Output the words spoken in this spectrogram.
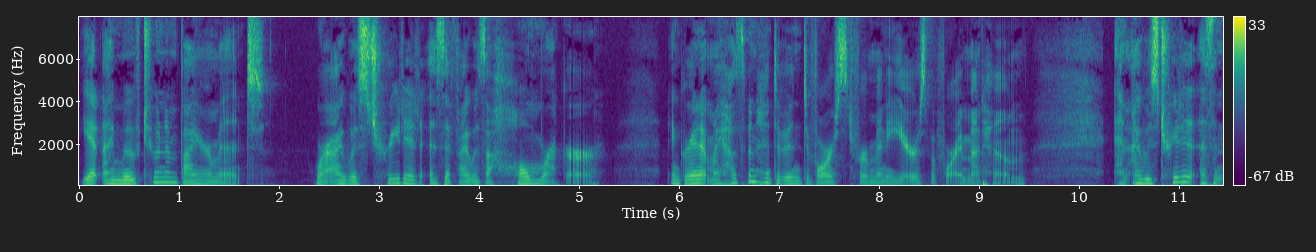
Yet I moved to an environment where I was treated as if I was a homewrecker. And granted, my husband had been divorced for many years before I met him. And I was treated as an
